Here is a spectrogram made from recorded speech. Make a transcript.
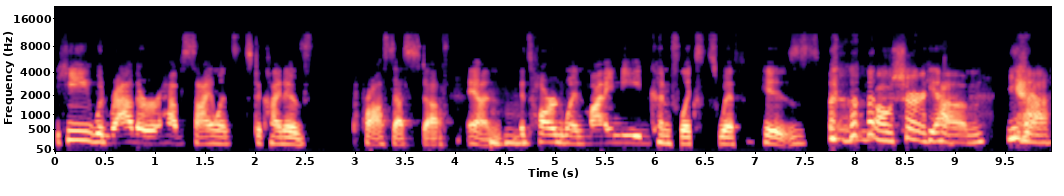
he would rather have silence to kind of process stuff. And Mhm. it's hard when my need conflicts with his. oh, sure. Yeah. um, yeah.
